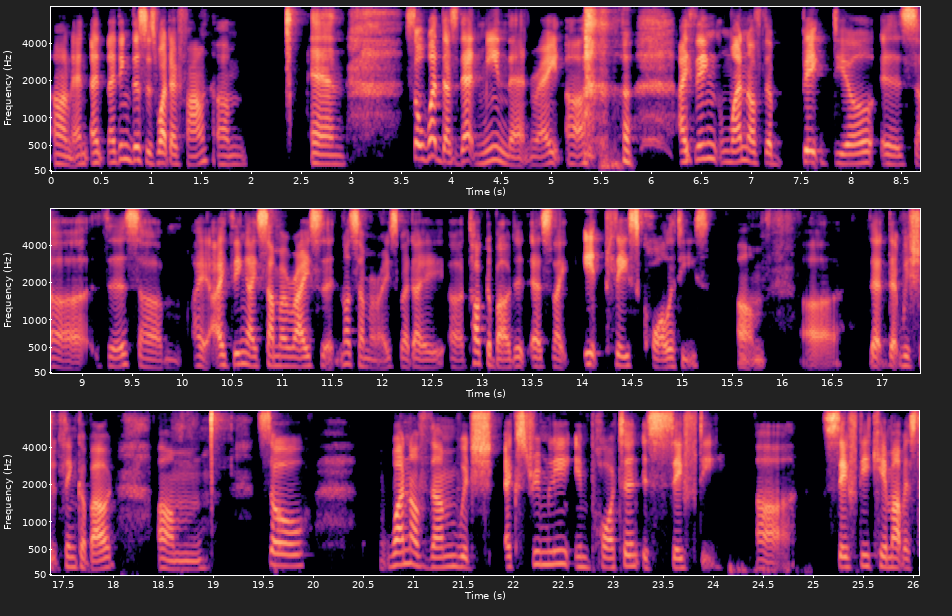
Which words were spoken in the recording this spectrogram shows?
Um, and, and I think this is what I found. Um, and so what does that mean then, right? Uh, I think one of the big deal is uh, this. Um, I, I think I summarized it, not summarized, but I uh, talked about it as like eight place qualities um, uh, that that we should think about. Um, so one of them, which extremely important, is safety. Uh, safety came up as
